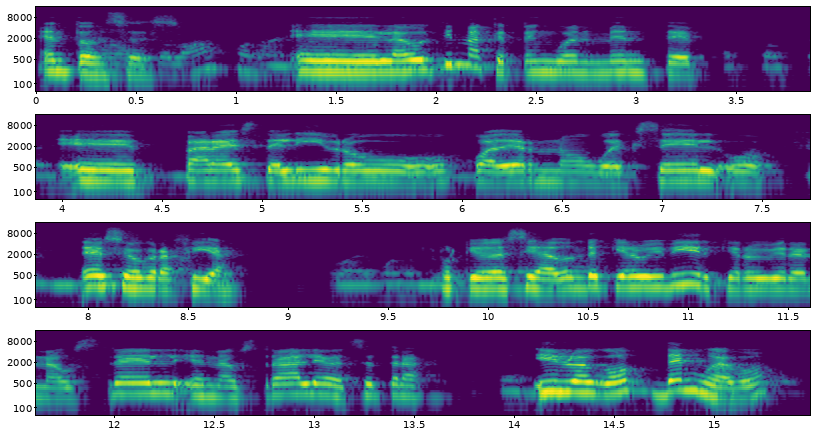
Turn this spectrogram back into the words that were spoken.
Entonces, eh, la última que tengo en mente eh, para este libro o cuaderno o Excel o es geografía. Porque yo decía, ¿dónde quiero vivir? Quiero vivir en Australia, en Australia, etcétera. Y luego, de nuevo,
